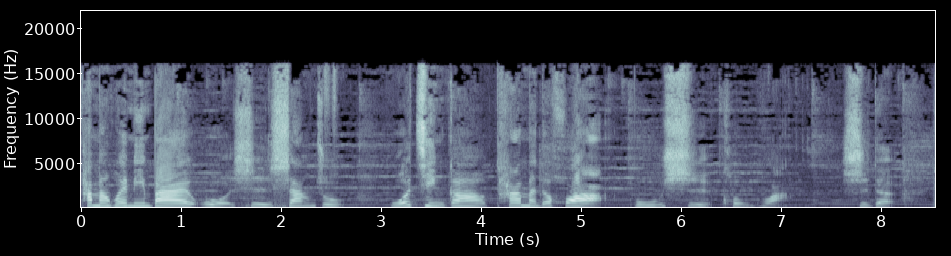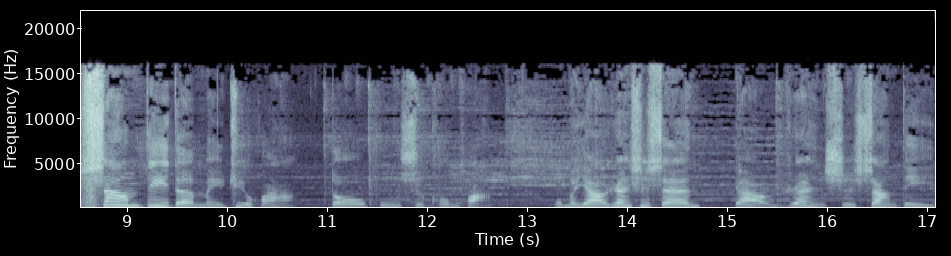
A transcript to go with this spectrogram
他们会明白我是上主，我警告他们的话不是空话。是的。上帝的每一句话都不是空话。我们要认识神，要认识上帝，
